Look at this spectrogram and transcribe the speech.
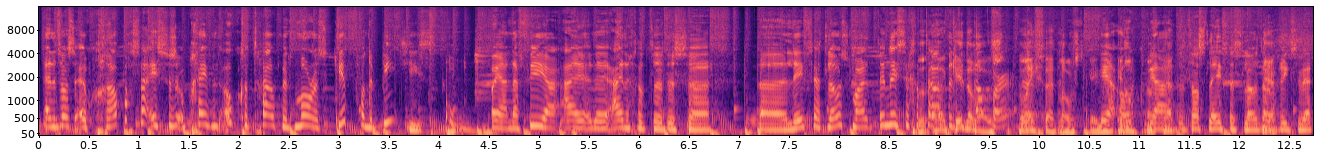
En het was ook grappig. Zij is dus op een gegeven moment ook getrouwd met Morris Gibb van de Bee Gees. Oh. ja, na vier jaar eh, eindigt het eh, dus leeftijdsloos. Maar toen is ze getrouwd met de kinderloos. kapper. Leeftijdsloos. Kinder- Ja, ook, ja, dat was leeftijdsloos, daar Ja. ging ze weg.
